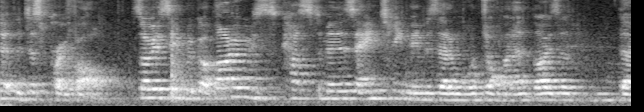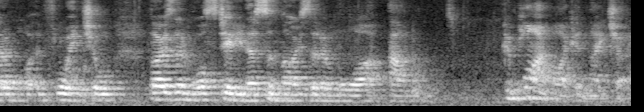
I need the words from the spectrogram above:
at the DISC profile. So we said we've got those customers and team members that are more dominant, those are, that are more influential, those that are more steadiness, and those that are more um, compliant-like in nature.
